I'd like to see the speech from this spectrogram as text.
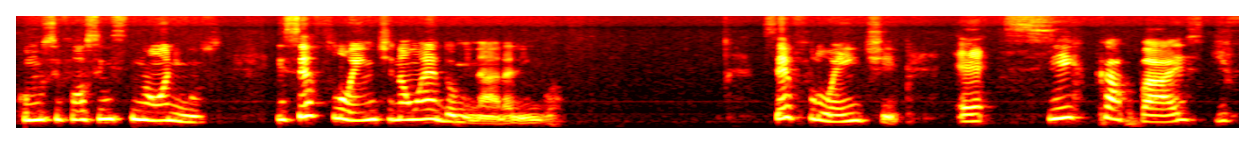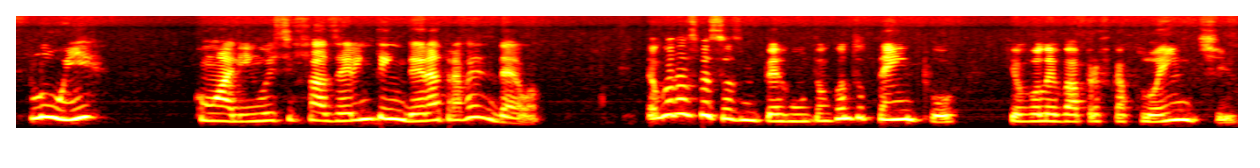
como se fossem sinônimos. E ser fluente não é dominar a língua. Ser fluente é ser capaz de fluir com a língua e se fazer entender através dela. Então, quando as pessoas me perguntam quanto tempo que eu vou levar para ficar fluente,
